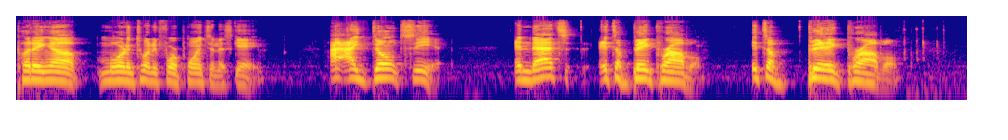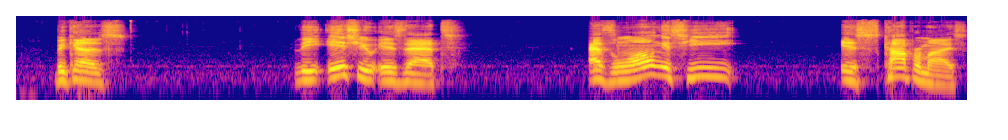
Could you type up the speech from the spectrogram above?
putting up more than 24 points in this game. I, I don't see it. And that's, it's a big problem. It's a big problem. Because the issue is that as long as he is compromised,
